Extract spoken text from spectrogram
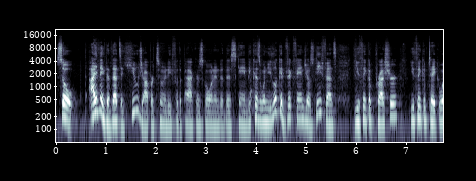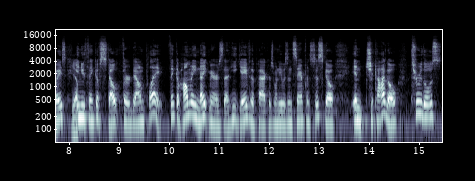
So I think that that's a huge opportunity for the Packers going into this game because when you look at Vic Fangio's defense, you think of pressure, you think of takeaways, yep. and you think of stout third down play. Think of how many nightmares that he gave the Packers when he was in San Francisco, in Chicago, through those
